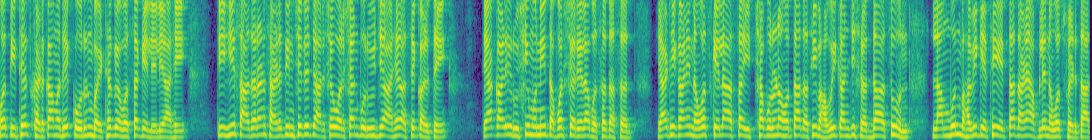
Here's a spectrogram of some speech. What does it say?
व तिथेच खडकामध्ये कोरून बैठक व्यवस्था केलेली आहे. तीही साधारण साडेतीनशे ते चारशे वर्षांपूर्वीची आहे असे कळते. त्या काळी ऋषीमुनी तपश्चर्येला बसत असत. या ठिकाणी नवस केला असता इच्छा पूर्ण होतात अशी भाविकांची श्रद्धा असून लांबून भाविक येथे येतात आणि आपले नवस फेडतात.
